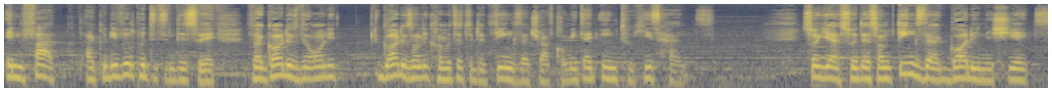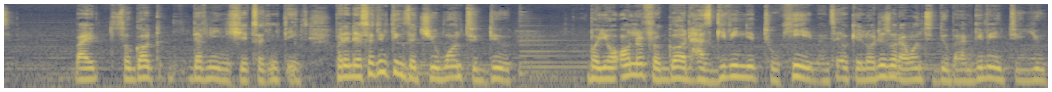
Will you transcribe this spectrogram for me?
In fact, I could even put it in this way that God is the only God is only committed to the things that you have committed into His hands. So yeah, so there's some things that God initiates, right? So God definitely initiates certain things, but then there's certain things that you want to do, but your honor for God has given it to Him and say, okay, Lord, this is what I want to do, but I'm giving it to you.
